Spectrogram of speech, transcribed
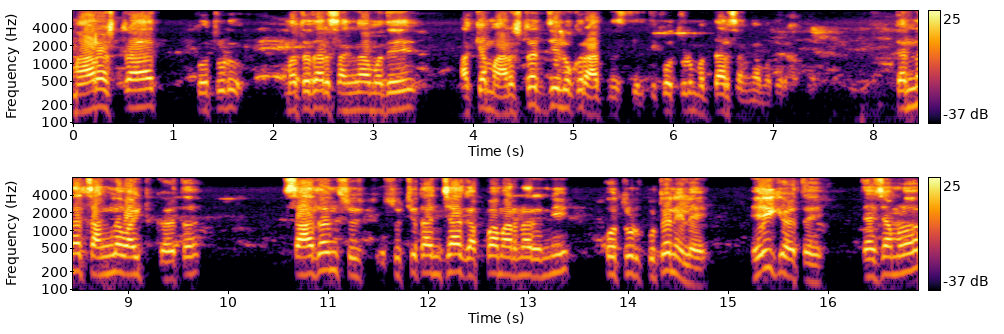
महाराष्ट्रात कोथरूड मतदारसंघामध्ये अख्ख्या महाराष्ट्रात जे लोक राहत नसतील ते कोथरूड मतदारसंघामध्ये राहतात. त्यांना चांगलं वाईट कळतं. साधन सु सुचितांच्या गप्पा मारणाऱ्यांनी कोथरूड कुठं नेलंय हेही कळतंय. त्याच्यामुळं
